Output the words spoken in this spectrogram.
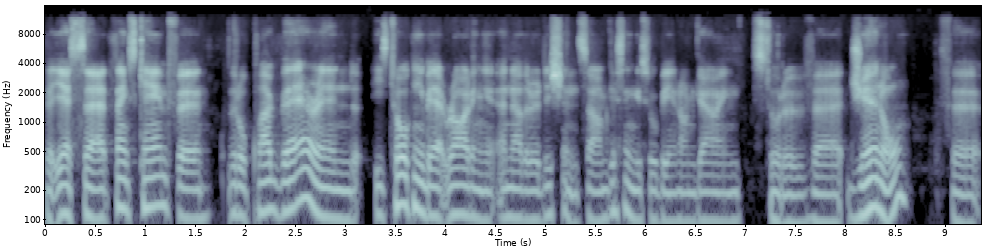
But yes, uh, thanks, Cam, for a little plug there. And he's talking about writing another edition. So I'm guessing this will be an ongoing sort of uh, journal for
